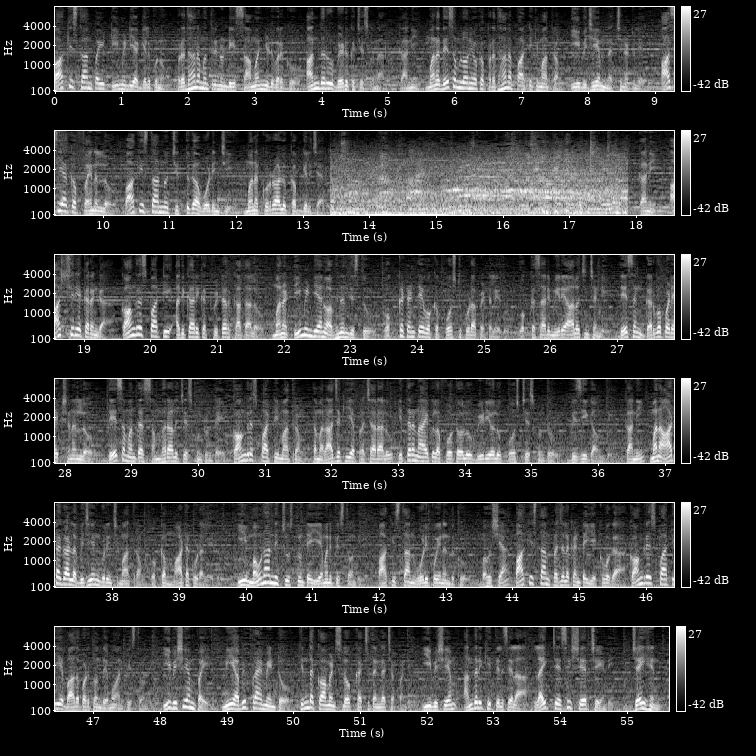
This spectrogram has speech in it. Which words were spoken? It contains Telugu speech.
పాకిస్తాన్ పై టీమిండియా గెలుపును ప్రధానమంత్రి నుండి సామాన్యుడి వరకు అందరూ వేడుక చేసుకున్నారు. కానీ మన దేశంలోని ఒక ప్రధాన పార్టీకి మాత్రం ఈ విజయం నచ్చినట్టు లేదు. ఆసియా కప్ ఫైనల్లో పాకిస్తాన్ను చిత్తుగా ఓడించి మన కుర్రాళ్ళు కప్ గెలిచారు. కానీ ఆశ్చర్యకరంగా కాంగ్రెస్ పార్టీ అధికారిక ట్విట్టర్ ఖాతాలో మన టీమిండియాను అభినందిస్తూ ఒక్కటంటే ఒక్క పోస్ట్ కూడా పెట్టలేదు. ఒక్కసారి మీరే ఆలోచించండి. దేశం గర్వపడే క్షణంలో దేశమంతా సంబరాలు చేసుకుంటుంటే కాంగ్రెస్ పార్టీ మాత్రం తమ రాజకీయ ప్రచారాలు ఇతర నాయకుల ఫోటోలు వీడియోలు పోస్ట్ చేసుకుంటూ బిజీగా ఉంది. కానీ మన ఆటగాళ్ళ విజయం గురించి మాత్రం ఒక్క మాట కూడా లేదు. ఈ మౌనాన్ని చూస్తుంటే ఏమనిపిస్తోంది? పాకిస్తాన్ ఓడిపోయినందుకు బహుశా పాకిస్తాన్ ప్రజల కంటే ఎక్కువగా కాంగ్రెస్ పార్టీయే బాధపడుతోందేమో అనిపిస్తోంది. ఈ విషయంపై మీ అభిప్రాయం అభిప్రాయం ఏంటో కింద కామెంట్స్లో ఖచ్చితంగా చెప్పండి. ఈ విషయం అందరికీ తెలిసేలా లైక్ చేసి షేర్ చేయండి. జై హింద్.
